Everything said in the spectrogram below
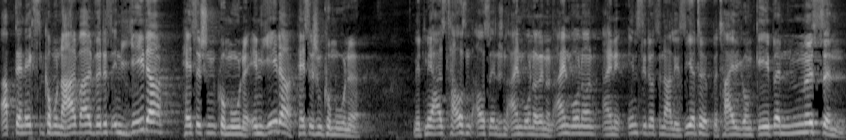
Ab der nächsten Kommunalwahl wird es in jeder hessischen Kommune, in jeder hessischen Kommune mit mehr als 1.000 ausländischen Einwohnerinnen und Einwohnern eine institutionalisierte Beteiligung geben müssen.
